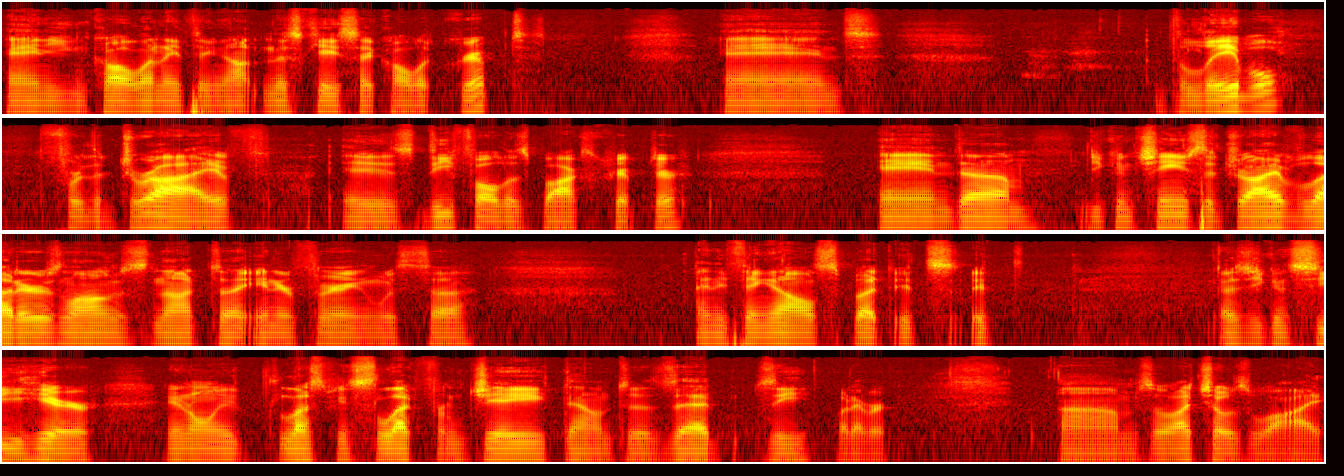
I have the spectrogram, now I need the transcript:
and you can call anything out. In this case I call it crypt. And the label for the drive is default as Boxcryptor and um, you can change the drive letter as long as it's not uh, interfering with uh, anything else, but it's it as you can see here, it only lets me select from J down to Z, Z, whatever. Um, so I chose Y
